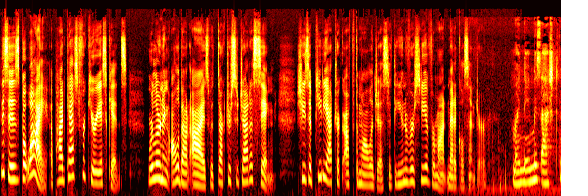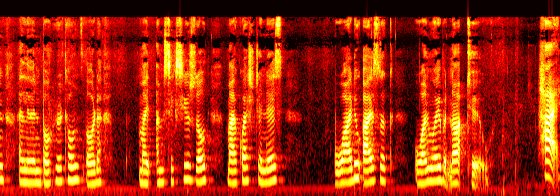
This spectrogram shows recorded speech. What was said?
This is But Why, a podcast for curious kids. We're learning all about eyes with Dr. Sujata Singh. She's a pediatric ophthalmologist at the University of Vermont Medical Center. My name is Ashton. I live in Boca Raton, Florida. My, I'm six years old. My question is why do eyes look one way but not two? Hi,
